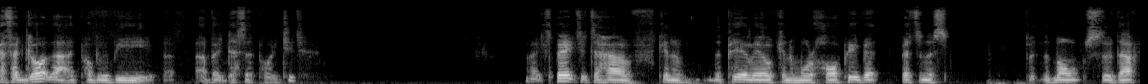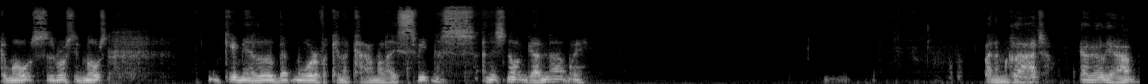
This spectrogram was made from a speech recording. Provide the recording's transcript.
If I'd got that, I'd probably be a bit disappointed. I expected to have kind of the pale ale, kind of more hoppy bit bitterness, but the malts, the darker malts, the roasted malts, give me a little bit more of a kind of caramelized sweetness, and it's not gone that way. And I'm glad. I really am.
